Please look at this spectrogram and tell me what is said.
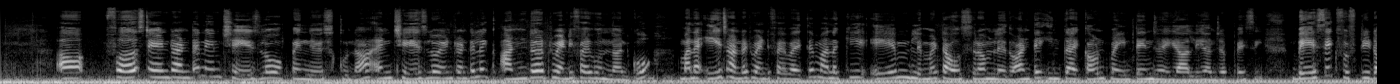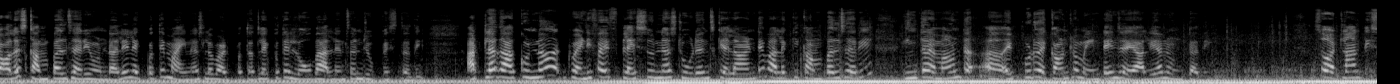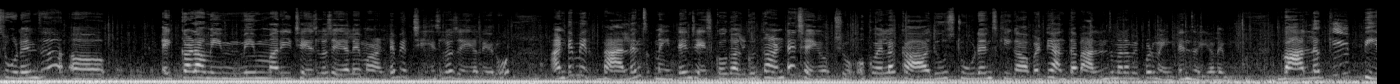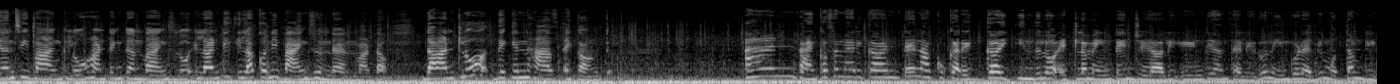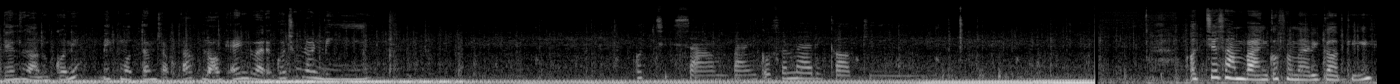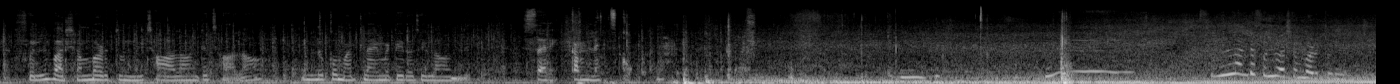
first ఏంటంటే నేను చేజ్లో ఓపెన్ చేసుకున్నా. అండ్ చేజ్లో ఏంటంటే లైక్ అండర్ ట్వంటీ ఫైవ్ ఉందనుకో మన ఏజ్ అండర్ ట్వంటీ ఫైవ్ అయితే మనకి ఏం లిమిట్ అవసరం లేదు. అంటే ఇంత అకౌంట్ మెయింటైన్ చేయాలి అని చెప్పేసి. బేసిక్ ఫిఫ్టీ డాలర్స్ కంపల్సరీ ఉండాలి లేకపోతే మైనస్లో పడిపోతుంది లేకపోతే లో బ్యాలెన్స్ అని చూపిస్తుంది. అట్లా కాకుండా ట్వంటీ ఫైవ్ ప్లస్ ఉన్న స్టూడెంట్స్కి ఎలా అంటే వాళ్ళకి కంపల్సరీ ఇంత అమౌంట్ ఎప్పుడు అకౌంట్లో మెయింటైన్ చేయాలి అని ఉంటుంది. సో అట్లాంటి స్టూడెంట్స్ ఎక్కడ మేము మేము మరి చేజ్లో చేయలేమా అంటే మీరు చేజ్లో చేయలేరు. అంటే మీరు బ్యాలెన్స్ మెయింటైన్ చేసుకోగలుగుతా అంటే చేయొచ్చు. ఒకవేళ కాదు స్టూడెంట్స్కి కాబట్టి అంత బ్యాలెన్స్ మనం ఇప్పుడు మెయింటైన్ చేయలేము. వాళ్ళకి పిఎన్సి బ్యాంక్లో హంటింగ్టన్ బ్యాంక్స్లో ఇలాంటి ఇలా కొన్ని బ్యాంక్స్ ఉన్నాయి అనమాట దాంట్లో they can have account bank of America అంటే నాకు కరెక్ట్గా ఇందులో ఎట్లా మెయింటైన్ చేయాలి ఏంటి అని తెలియదు నేను కూడా వెళ్ళి మొత్తం డీటెయిల్స్ కనుక్కొని మీకు మొత్తం చెప్తా. బ్లాగ్ ఎండ్ వరకు చూడండి. వచ్చేసాం బ్యాంక్ ఆఫ్ అమెరికాకి వచ్చేసాం బ్యాంక్ ఆఫ్ అమెరికాకి ఫుల్ వర్షం పడుతుంది. చాలా అంటే చాలా. ఎందుకో మరి క్లైమేట్ ఈరోజు ఇలా ఉంది. సరే కమ్ లెట్స్ గో ఫుల్ అంటే ఫుల్ వర్షం పడుతుంది నేను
